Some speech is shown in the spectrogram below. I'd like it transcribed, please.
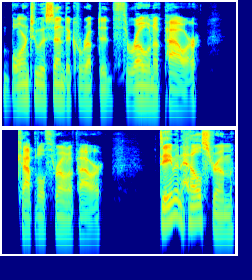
born to ascend a corrupted throne of power, capital throne of power, Damon Hellstrom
